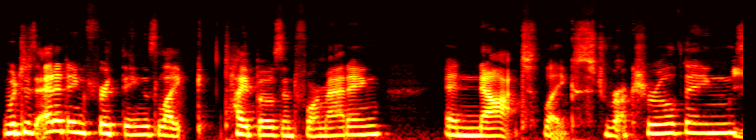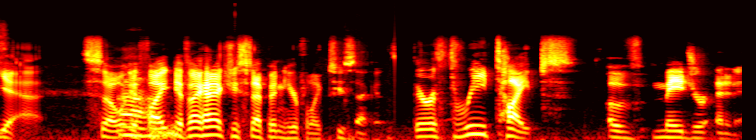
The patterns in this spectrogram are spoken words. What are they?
which is editing for things like typos and formatting, and not like structural things. Yeah. So if I Um, if I can actually step in here for like two seconds, there are three types of major editing.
